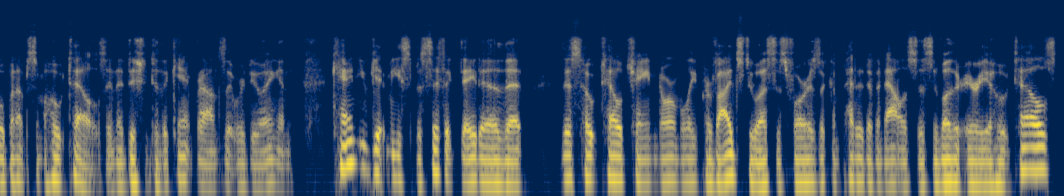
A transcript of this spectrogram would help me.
open up some hotels in addition to the campgrounds that we're doing. And can you get me specific data that this hotel chain normally provides to us as far as a competitive analysis of other area hotels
